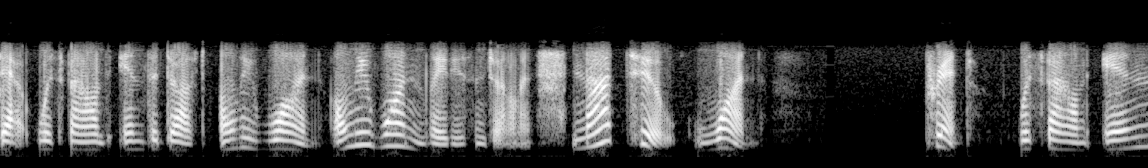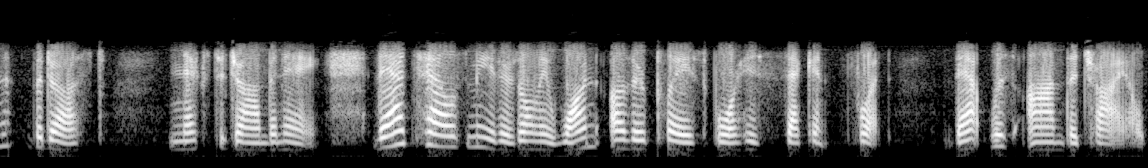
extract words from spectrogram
that was found in the dust. Only one, only one, ladies and gentlemen, not two, one print was found in the dust next to JonBenét. That tells me there's only one other place for his second foot. That was on the child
